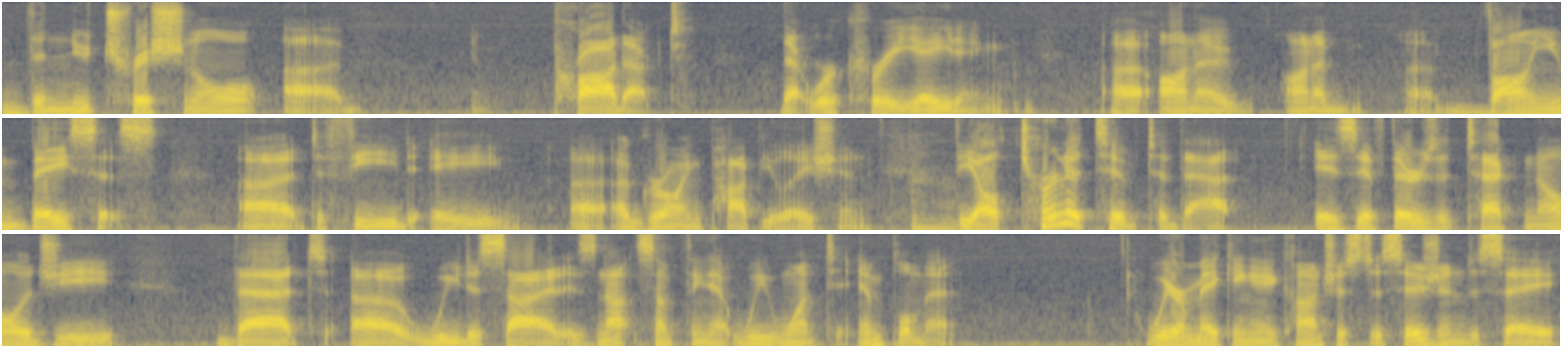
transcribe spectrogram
the nutritional uh, product that we're creating uh, on a on a, uh volume basis uh, to feed a a growing population. The alternative to that is if there's a technology that uh, we decide is not something that we want to implement we are making a conscious decision to say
